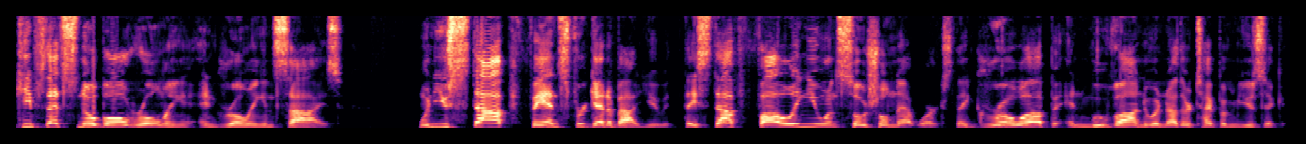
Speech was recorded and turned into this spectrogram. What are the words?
keeps that snowball rolling and growing in size. When you stop, fans forget about you. They stop following you on social networks. They grow up and move on to another type of music.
